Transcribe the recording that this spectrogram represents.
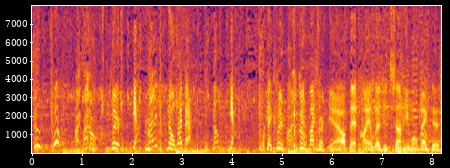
Shoot. Woo! All right, right on. Clear. Yeah. You ready? No, right back. No? Yeah. Okay, clear. All right, I'm clear. My turn. Yeah, I'll bet my alleged son he won't make this.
